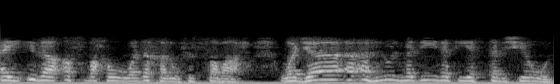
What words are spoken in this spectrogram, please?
أي إذا أصبحوا ودخلوا في الصباح. وجاء أهل المدينة يستبشرون.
